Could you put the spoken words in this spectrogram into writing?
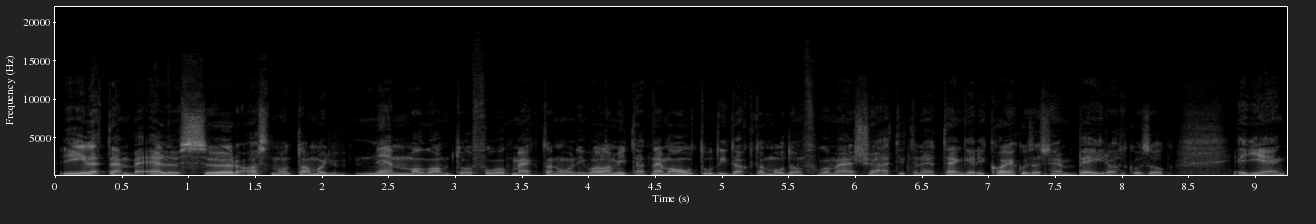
hogy életemben először azt mondtam, hogy nem magamtól fogok megtanulni valamit, tehát nem autodidakta módon fogom elsajátítani a tengeri kajakozást, hanem beiratkozok egy ilyen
